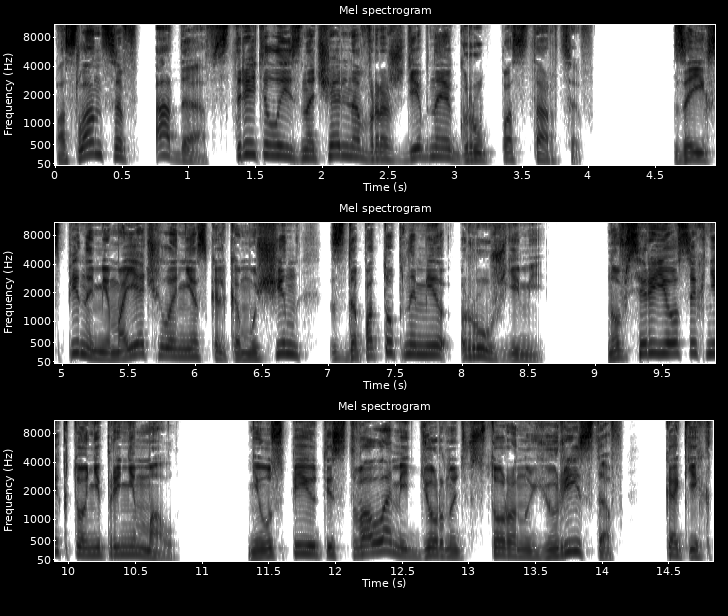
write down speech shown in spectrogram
Посланцев ада встретила изначально враждебная группа старцев. За их спинами маячило несколько мужчин с допотопными ружьями, но всерьез их никто не принимал. Не успеют и стволами дернуть в сторону юристов, как их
